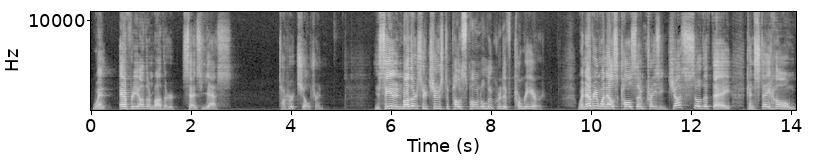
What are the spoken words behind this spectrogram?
when every other mother says yes to her children. You see it in mothers who choose to postpone a lucrative career when everyone else calls them crazy, just so that they can stay home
